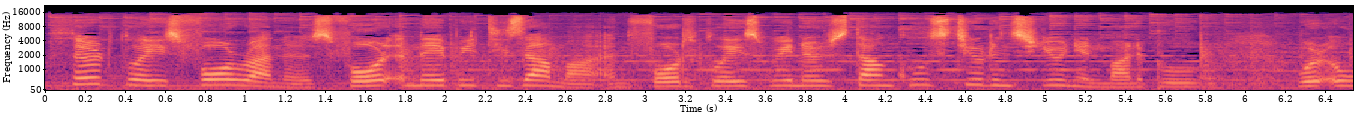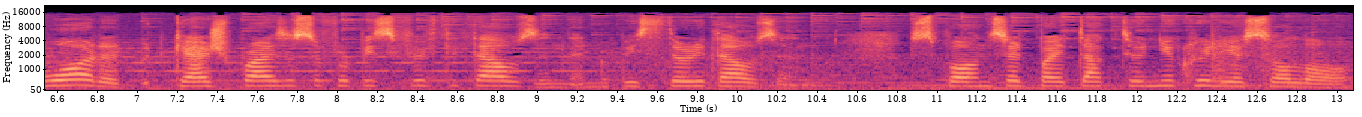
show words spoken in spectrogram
Third place four runners Fort Anepi Tizama and fourth place winners Tangkhul Students Union Manipur were awarded with cash prizes of rupees 50,000 and rupees 30,000, sponsored by Dr. Nyakrilia Solo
